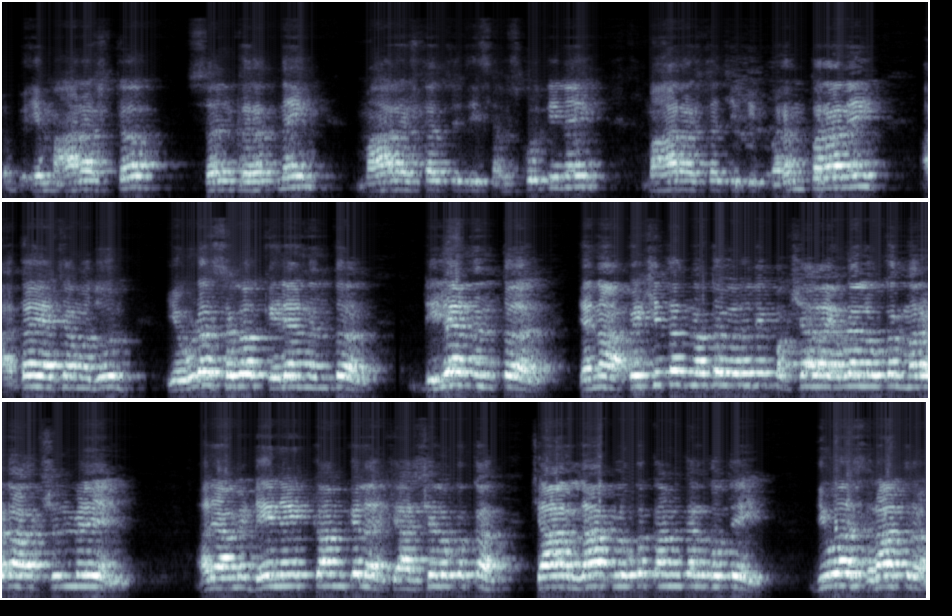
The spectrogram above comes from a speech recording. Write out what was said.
हे महाराष्ट्र सहन करत नाही. महाराष्ट्राची ती संस्कृती नाही. महाराष्ट्राची ती परंपरा नाही. आता याच्यामधून एवढं सगळं केल्यानंतर दिल्यानंतर त्यांना अपेक्षितच नव्हतं विरोधी पक्षाला एवढ्या लवकर मराठा आरक्षण मिळेल. अरे आम्ही डे नाईट काम केलं. चारशे लोक चार लाख लोक काम करत होते. दिवस रात्र.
